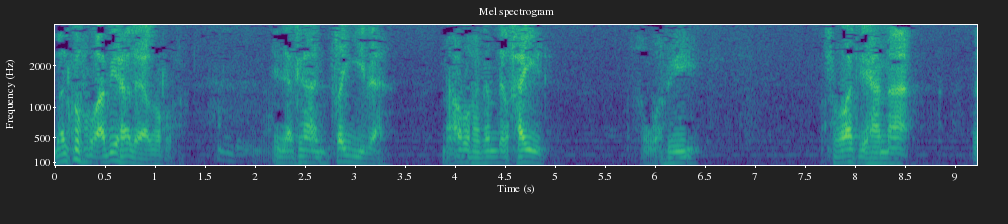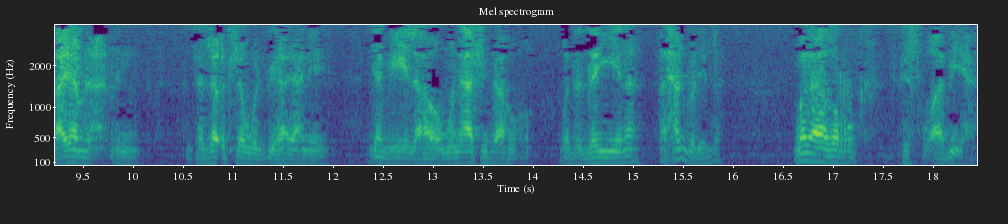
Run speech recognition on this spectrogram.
بل كفر أبيها لا يضرها. إذا كانت طيبة معروفة بالخير وفي صورتها ما لا يمنع من تزوج بها يعني جميلة ومناسبة ودينة فالحمد لله. ولا يضرك فسق أبيها.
